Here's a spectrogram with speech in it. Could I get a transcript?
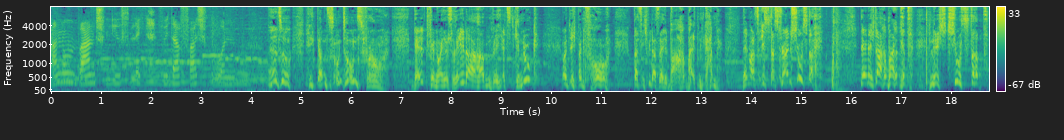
an und waren schließlich wieder verschwunden. Also, ganz unter uns, Frau. Geld für neues Leder haben wir jetzt genug. Und ich bin froh, dass ich wieder selber arbeiten kann. Denn was ist das für ein Schuster? Der nicht arbeitet, nicht schustert.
